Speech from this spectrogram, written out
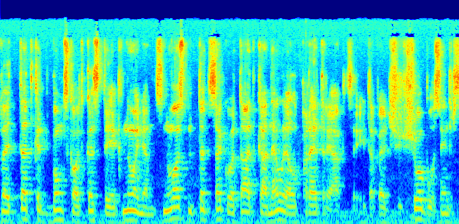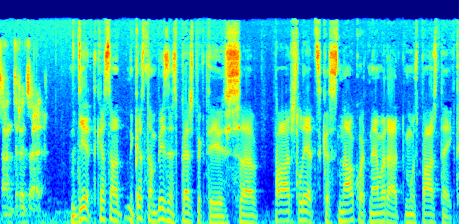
Bet tad, kad mums kaut kas tiek noņemts no spēka, tad seko tāda kā neliela pretreakcija. Tāpēc šo būs interesanti redzēt. Ģiet, kas, no, kas no biznesa perspektīvas pāris lietas, kas nākotnē varētu mūs pārsteigt?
